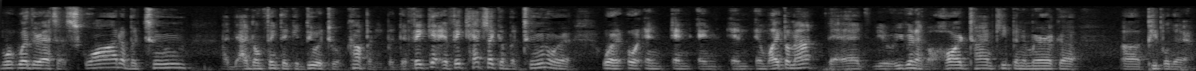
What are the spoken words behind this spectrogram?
whether that's a squad, a platoon, I, I, don't think they could do it to a company. But if they if they catch like a platoon or or or and and and and, and wipe them out, that you're, you're going to have a hard time keeping America uh, people there,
